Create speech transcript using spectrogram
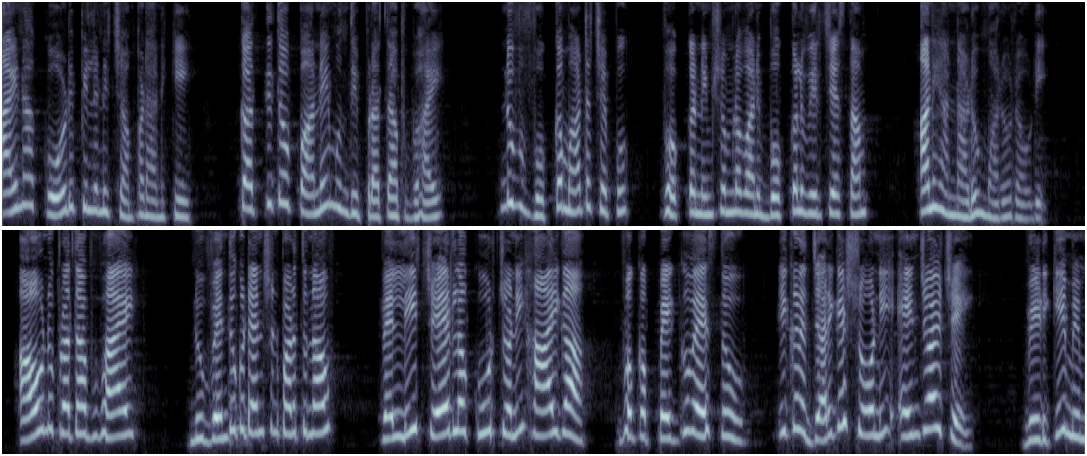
అయినా కోడిపిల్లని చంపడానికి కత్తితో పనేముంది ప్రతాప్ భాయ్ నువ్వు ఒక్క మాట చెప్పు ఒక్క నిమిషంలో వాని బొక్కలు విరిచేస్తాం అని అన్నాడు మరో రౌడీ. అవును ప్రతాప్ భాయ్ నువ్వెందుకు టెన్షన్ పడుతున్నావు? వెళ్ళి చైర్లో కూర్చొని హాయిగా ఒక పెగ్గు వేస్తూ ఇక్కడ జరిగే షోని ఎంజాయ్ చేయి. వీడికి మేం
